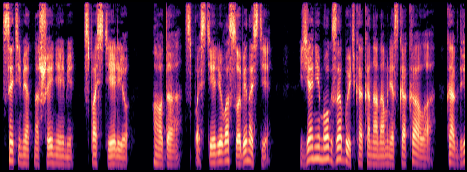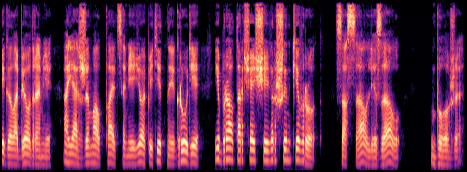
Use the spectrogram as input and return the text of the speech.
С этими отношениями, с постелью. О да, с постелью в особенности. Я не мог забыть, как она на мне скакала, как двигала бедрами, а я сжимал пальцами ее аппетитные груди и брал торчащие вершинки в рот. Сосал, лизал. Боже,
